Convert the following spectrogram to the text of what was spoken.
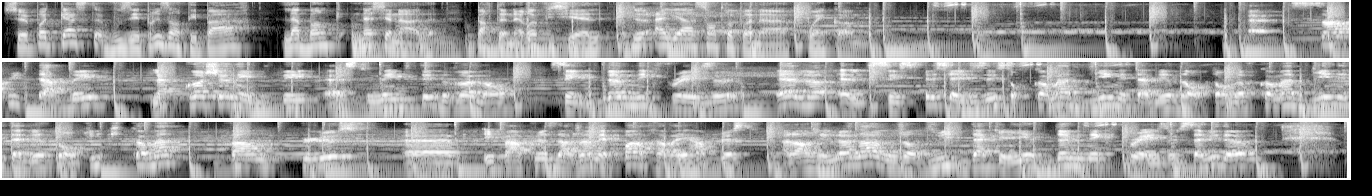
Ce podcast vous est présenté par La Banque Nationale, partenaire officiel de aliasentrepreneur.com. Euh, sans plus tarder, la prochaine invitée, euh, c'est une invitée de renom, c'est Dominique Fraser. Elle, là, elle s'est spécialisée sur comment bien établir ton, ton offre, comment bien établir ton prix, puis comment vendre plus euh, et faire plus d'argent, mais pas en travaillant plus. Alors, j'ai l'honneur aujourd'hui d'accueillir Dominique Fraser. Salut, Dom.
